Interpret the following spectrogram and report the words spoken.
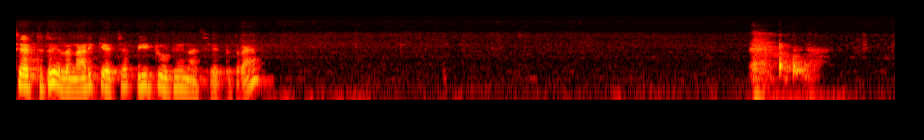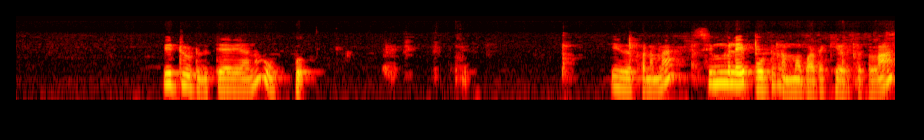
சேர்த்துட்டு இதில் நறுக்கி வச்ச பீட்ரூட்டையும் நான் சேர்த்துக்கிறேன். பீட்ரூட்டுக்கு தேவையான உப்பு. இது இப்போ நம்ம சிம்மிலே போட்டு நம்ம வதக்கி எடுத்துக்கலாம்.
